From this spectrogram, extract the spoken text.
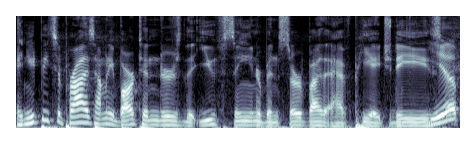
And you'd be surprised how many bartenders that you've seen or been served by that have PhDs, Yep.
